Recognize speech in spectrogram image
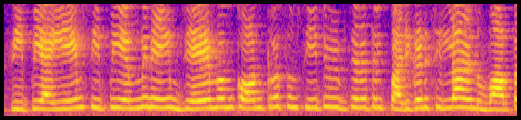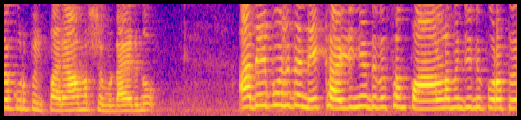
സി പി ഐയെയും സി പി എമ്മിനെയും ജെ എം എം കോൺഗ്രസും സീറ്റ് വിഭജനത്തിൽ പരിഗണിച്ചില്ല എന്നും വാർത്താക്കുറിപ്പിൽ പരാമർശമുണ്ടായിരുന്നു. അതേപോലെ തന്നെ കഴിഞ്ഞ ദിവസം പാർലമെന്റിന് പുറത്ത്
